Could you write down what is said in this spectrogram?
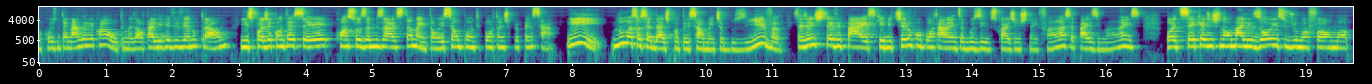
Uma coisa não tem nada a ver com a outra, mas ela está ali revivendo o trauma. E isso pode acontecer com as suas amizades também. Então, esse é um ponto importante para pensar. E numa sociedade potencialmente abusiva, se a gente teve pais que emitiram comportamentos abusivos com a gente na infância, pais e mães, pode ser que a gente normalizou isso de uma forma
